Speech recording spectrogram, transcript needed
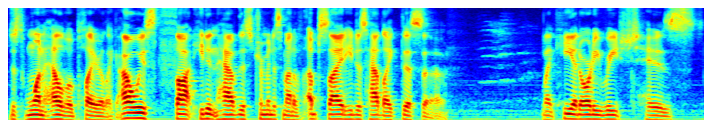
just one hell of a player. Like I always thought he didn't have this tremendous amount of upside. He just had like this uh like he had already reached his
